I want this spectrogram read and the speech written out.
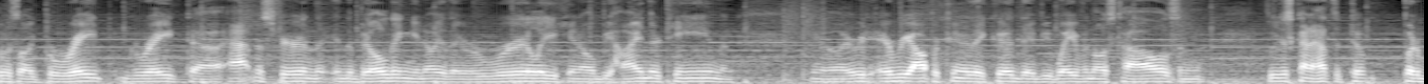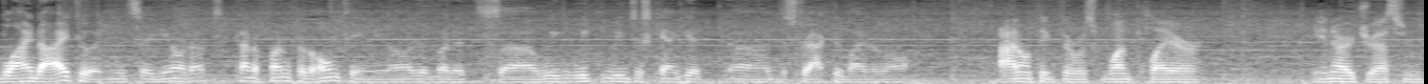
It was a great, great uh, atmosphere in the in the building. You know, they were really you know behind their team, and you know every every opportunity they could, they'd be waving those towels and we just kind of have to put a blind eye to it and we'd say, you know, that's kind of fun for the home team, you know, but it's, uh, we, we, we just can't get uh, distracted by it at all. I don't think there was one player in our dressing room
